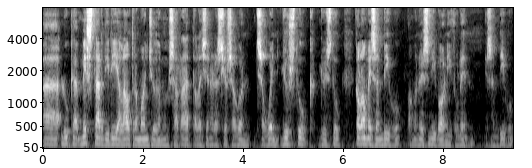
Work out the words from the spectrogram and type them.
eh, el que més tard diria l'altre monjo de Montserrat de la generació segon, següent, Lluís Duc, Lluís Duc, que l'home és ambigu, l'home no és ni bo ni dolent, és ambigu,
